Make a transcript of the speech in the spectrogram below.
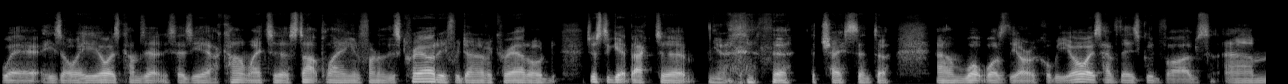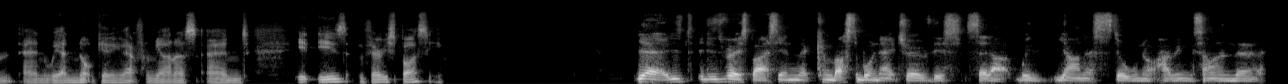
where he's always, he always comes out and he says, "Yeah, I can't wait to start playing in front of this crowd. If we don't have a crowd, or just to get back to you know the the Chase Center, um, what was the Oracle?" But you always have these good vibes, um, and we are not getting that from Giannis, and it is very spicy. Yeah, it is. It is very spicy, and the combustible nature of this setup, with Giannis still not having signed the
